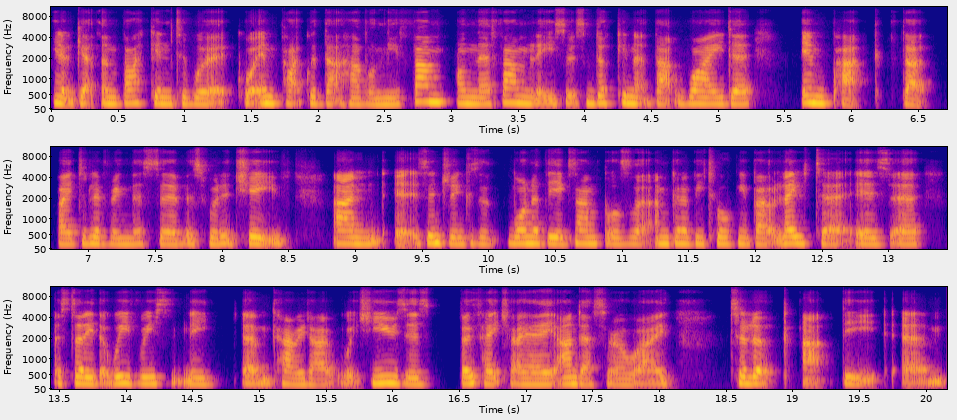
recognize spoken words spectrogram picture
you know get them back into work. What impact would that have on the fam on their family? So it's looking at that wider impact that by delivering this service would achieve. And it's interesting because one of the examples that i'm going to be talking about later is a, a study that we've recently um, carried out which uses both hia and sroi to look at the um,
